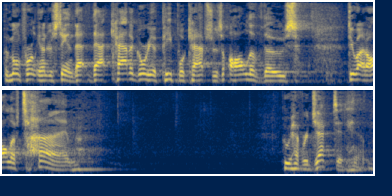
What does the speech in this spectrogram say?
but more importantly, understand that that category of people captures all of those throughout all of time who have rejected him.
